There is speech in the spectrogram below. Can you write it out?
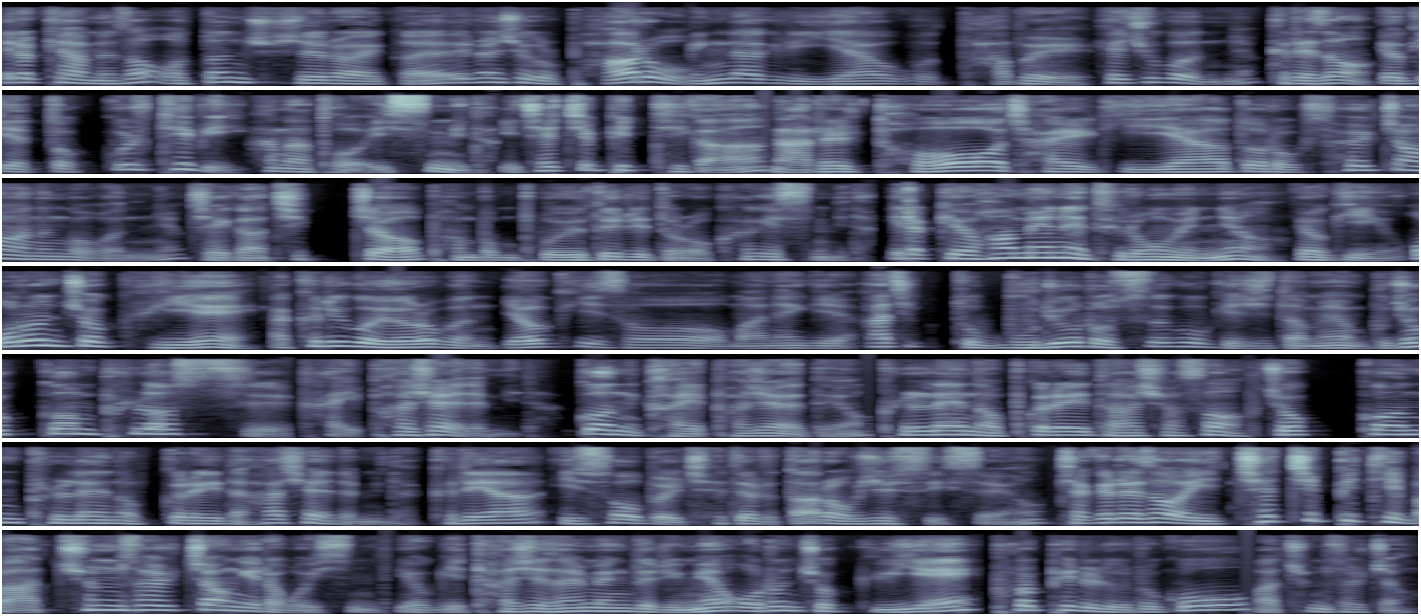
이렇게 하면서 어떤 주제로 할까요? 이런 식으로 바로 맥락을 이해하고 답을 해주거든요. 그래서 여기에 또 꿀팁이 하나 더 있습니다. 이 챗GPT가 나를 더 잘 이해하도록 설정하는 거거든요. 제가 직접 한번 보여드리도록 하겠습니다. 이렇게 화면에 들어오면요. 여기 오른쪽 위에 아 그리고 여러분 여기서 만약에 아직도 무료로 쓰고 계시다면 무조건 플러스 가입하셔야 됩니다. 무조건 가입하셔야 돼요. 플랜 업그레이드 하셔서 무조건 플랜 업그레이드 하셔야 됩니다. 그래야 이 수업을 제대로 따라오실 수 있어요. 자 그래서 이 챗GPT 맞춤 설정이라고 있습니다. 여기 다시 설명드리면 오른쪽 위에 프로필 누르고 맞춤 설정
